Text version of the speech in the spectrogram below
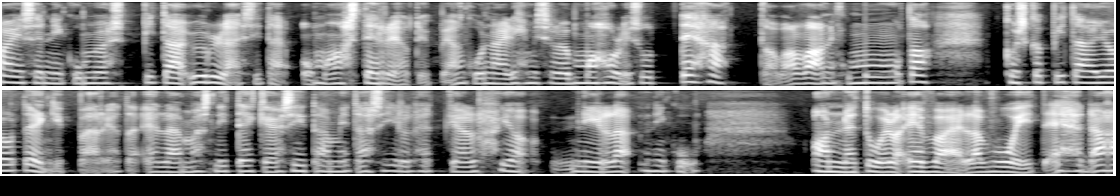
kai se niin kuin myös pitää yllä sitä omaa stereotypiaan, kun näillä ihmisillä on mahdollisuus tehdä tavallaan niin kuin muuta koska pitää jotenkin pärjätä elämässä, niin tekee sitä, mitä sillä hetkellä ja niillä niin kuin annetuilla eväillä voi tehdä.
